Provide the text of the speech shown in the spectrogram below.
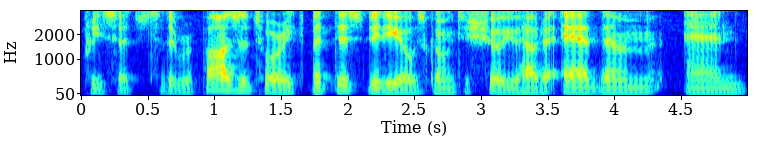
presets to the repository. But this video is going to show you how to add them and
